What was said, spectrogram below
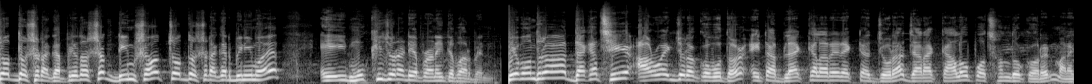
চোদ্দোশো টাকা। প্রিয় দর্শক ডিম সহ চোদ্দোশো টাকার বিনিময়ে এই মুখী জোড়াটি আপনারা নিতে পারবেন। প্রিয় বন্ধুরা দেখাচ্ছি আরও এক জোড়া কবুতর। এটা ব্ল্যাক কালারের একটা জোড়া। যারা কালো পছন্দ করেন মানে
